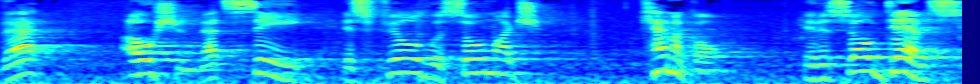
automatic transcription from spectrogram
That ocean, that sea is filled with so much chemical. It is so dense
